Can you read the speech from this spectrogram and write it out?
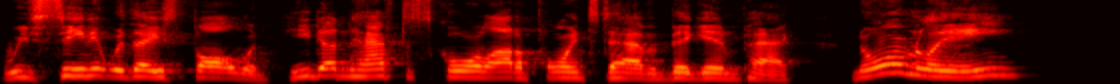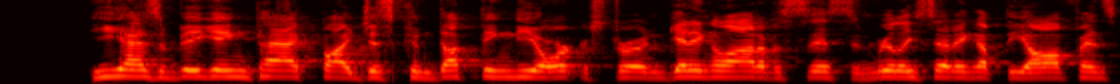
we've seen it with Ace Baldwin. He doesn't have to score a lot of points to have a big impact. Normally, he has a big impact by just conducting the orchestra and getting a lot of assists and really setting up the offense.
